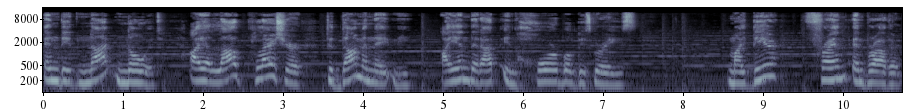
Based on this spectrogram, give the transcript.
and did not know it. I allowed pleasure to dominate me. I ended up in horrible disgrace. My dear friend and brother,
